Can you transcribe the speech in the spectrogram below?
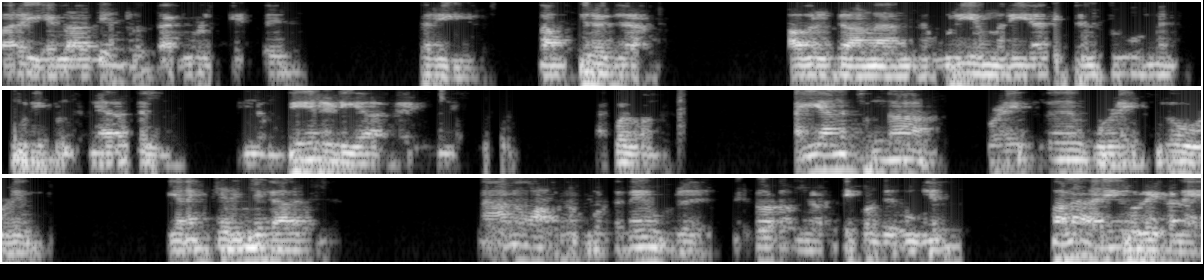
வர இயலாது என்ற தகவல் கேட்டு சரி நாம் பிறகு அவருக்கான அந்த உரிய மரியாதை செலுத்துவோம் என்று கூறிக்கொண்ட நேரத்தில் இன்னும் பேரடியாக இன்னைக்கு தகவல் சொன்னா உழைப்பு உழைப்பு உழைப்பு. எனக்கு தெரிஞ்ச காலத்தில் நானும் அவர்கள் கூட்டமே ஒரு நிறுவனம் நடத்தி கொண்டிருந்தேன். பல அறிவுரைகளை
